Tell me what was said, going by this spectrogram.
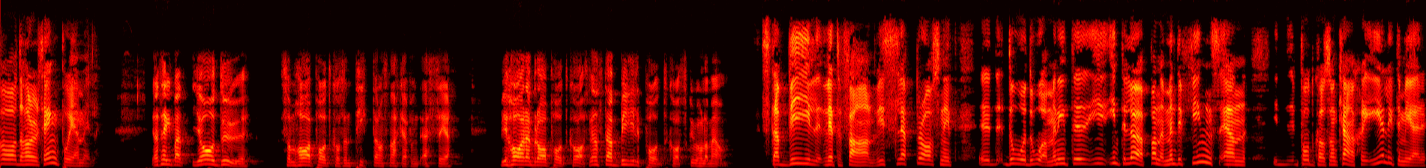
vad har du tänkt på Emil? Jag tänker på att jag och du som har podcasten tittarochsnackar.se Vi har en bra podcast, vi har en stabil podcast, skulle vi hålla med om. Stabil vet du fan. Vi släpper avsnitt eh, då och då, men inte, inte löpande. Men det finns en podcast som kanske är lite mer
